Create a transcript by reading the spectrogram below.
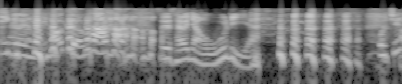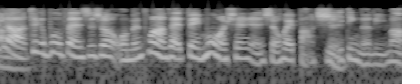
音了，你好可怕、哦 所以才会讲无理啊。我觉得啊，啊这个部分是说，我们通常在对陌生人时候会保持一定的礼貌，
